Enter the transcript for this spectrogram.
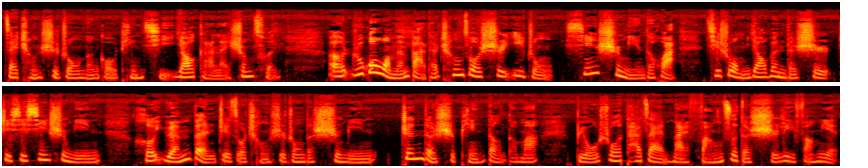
在城市中能够挺起腰杆来生存？呃，如果我们把它称作是一种新市民的话，其实我们要问的是：这些新市民和原本这座城市中的市民真的是平等的吗？比如说，他在买房子的实力方面，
